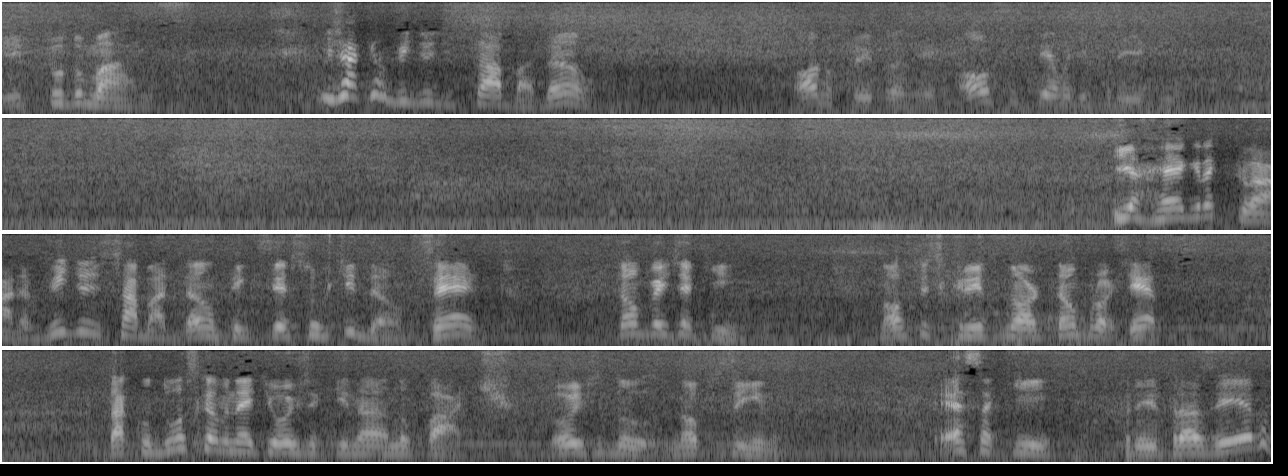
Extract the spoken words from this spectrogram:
e tudo mais. E já que é um vídeo de sabadão, ó no freio traseiro, ó o sistema de freio aqui. E a regra é clara, vídeo de sabadão tem que ser surtidão, certo? Então veja aqui, nosso inscrito Nortão Projetos tá com duas caminhonetes hoje aqui na, no pátio, hoje no, na oficina. Essa aqui, freio traseiro,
